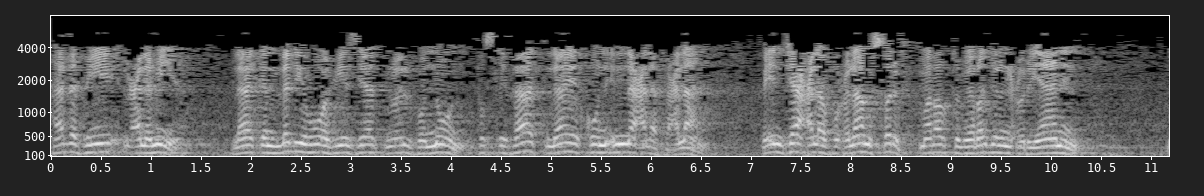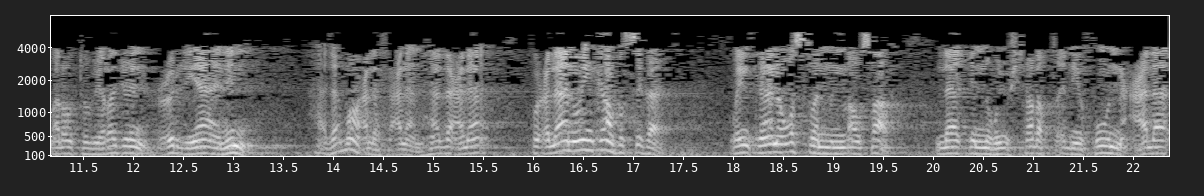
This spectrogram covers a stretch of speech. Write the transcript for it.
هذا في العلمية. لكن الذي هو في زيادة الألف والنون في الصفات لا يكون إلا على فعلان. فإن جاء على فعلان الصرف مررت برجل عريان مررت برجل عريان. هذا مو على فعلان هذا على فعلان وإن كان في الصفات وإن كان وصفا من الأوصاف لكنه يشترط أن يكون على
